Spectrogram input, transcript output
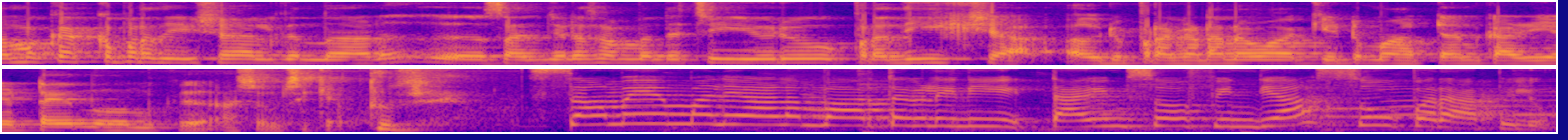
നമുക്കൊക്കെ പ്രതീക്ഷ നൽകുന്നതാണ്. സഞ്ജുവിനെ സംബന്ധിച്ച് ഈ ഒരു പ്രതീക്ഷ ഒരു പ്രകടനമാക്കിയിട്ട് മാറ്റാൻ കഴിയട്ടെ എന്ന് നമുക്ക് ആശംസിക്കാം. തീർച്ചയായും. സമയം മലയാളം വാർത്തകൾ ഇനി ടൈംസ് ഓഫ് ഇന്ത്യ സൂപ്പർ ആപ്പിലും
